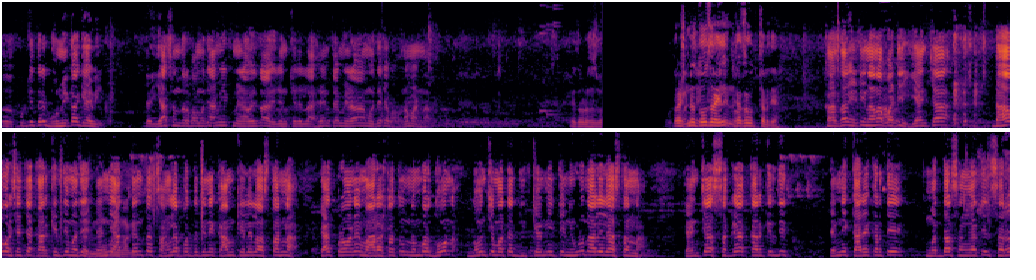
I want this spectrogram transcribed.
कुठली तरी भूमिका घ्यावी. तर या संदर्भामध्ये आम्ही एक मेळाव्याचं आयोजन केलेलं आहे आणि त्या मेळाव्यामध्ये त्या भावना मांडणार. हे थोडंसं प्रश्न तोच राहील त्याचं उत्तर द्या. खासदार एटी नाना पाटील यांच्या दहा वर्षाच्या कारकिर्दीमध्ये त्यांनी अत्यंत चांगल्या पद्धतीने काम केलेलं असताना त्याचप्रमाणे महाराष्ट्रातून नंबर दोन दोनचे मताधिक्यांनी ते निवडून आलेले असताना त्यांच्या सगळ्या कारकिर्दीत त्यांनी कार्यकर्ते मतदारसंघातील सर्व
